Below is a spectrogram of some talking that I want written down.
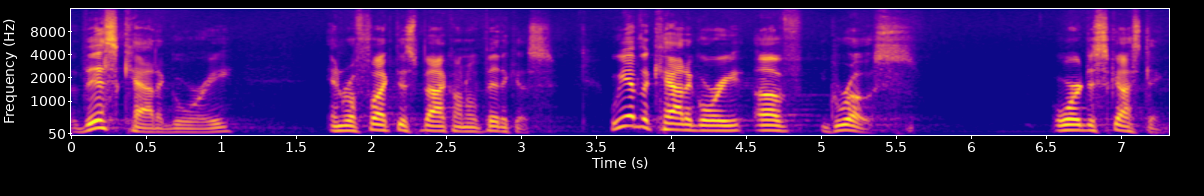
this category and reflect this back on Leviticus. We have the category of gross or disgusting.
